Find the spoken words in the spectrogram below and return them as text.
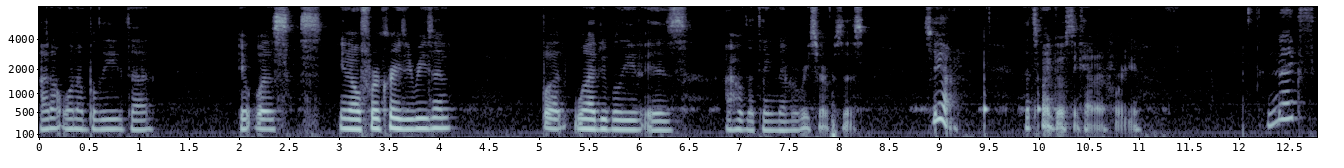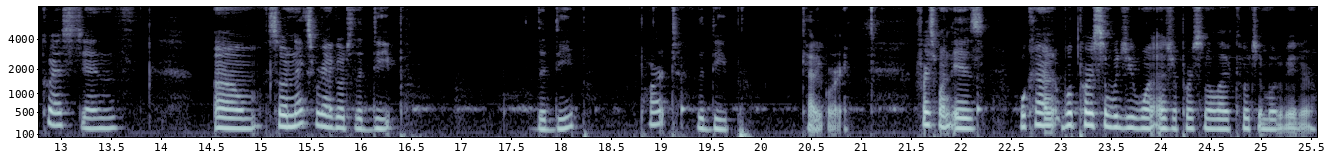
I don't want to believe that it was you know, for a crazy reason. But what I do believe is I hope that thing never resurfaces. So yeah, that's my ghost encounter for you. Next questions. Um, so next we're gonna go to the deep. The deep part, the deep category. First one is what kind what person would you want as your personal life coach and motivator?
